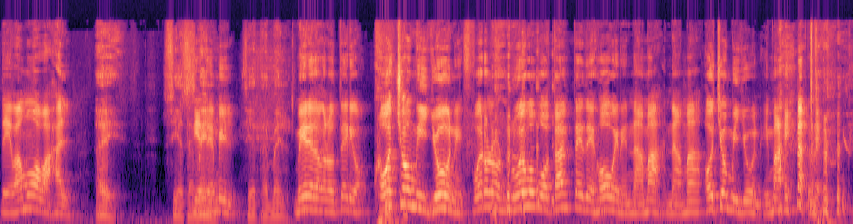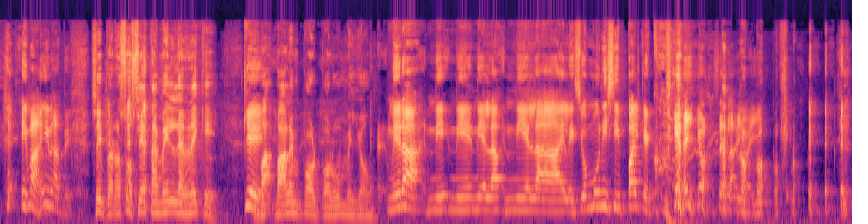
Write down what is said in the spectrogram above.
te vamos a bajar. Hey, siete, Siete mil. mil. Siete mil. Mire, don Eleuterio, 8 millones fueron los nuevos votantes de jóvenes, nada más, nada más. 8 millones, imagínate. imagínate. Sí, pero esos siete mil de Ricky ¿Qué? va- valen por, por un millón. Mira, ni, ni, ni, en la, ni en la elección municipal que cogía yo año ahí.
